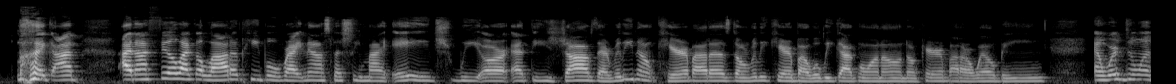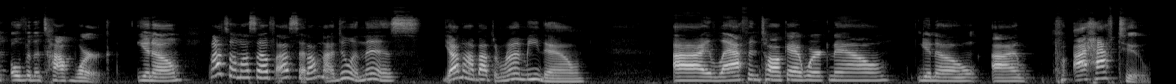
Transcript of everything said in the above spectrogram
like i'm and I feel like a lot of people right now, especially my age, we are at these jobs that really don't care about us, don't really care about what we got going on, don't care about our well being. And we're doing over the top work, you know? I told myself, I said, I'm not doing this. Y'all not about to run me down. I laugh and talk at work now. You know, I I have to.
